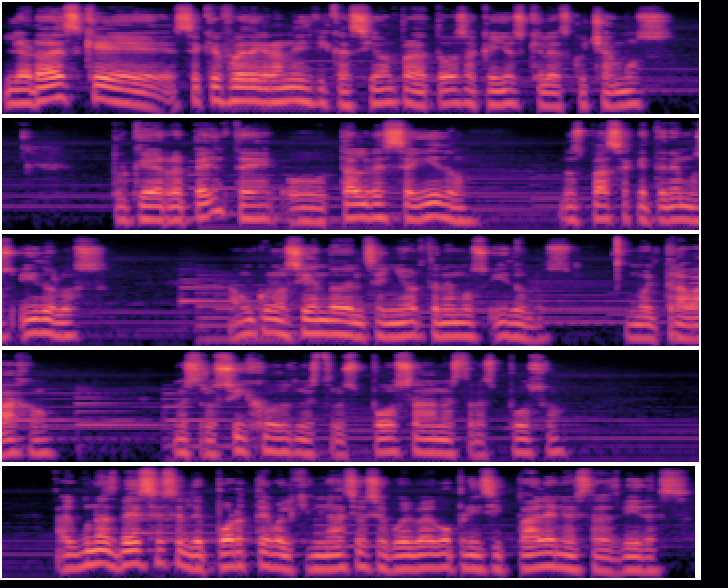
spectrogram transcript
la verdad es que sé que fue de gran edificación para todos aquellos que la escuchamos, porque de repente, o tal vez seguido, nos pasa que tenemos ídolos. Aún conociendo del Señor tenemos ídolos, como el trabajo, nuestros hijos, nuestra esposa, nuestro esposo. Algunas veces el deporte o el gimnasio se vuelve algo principal en nuestras vidas.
